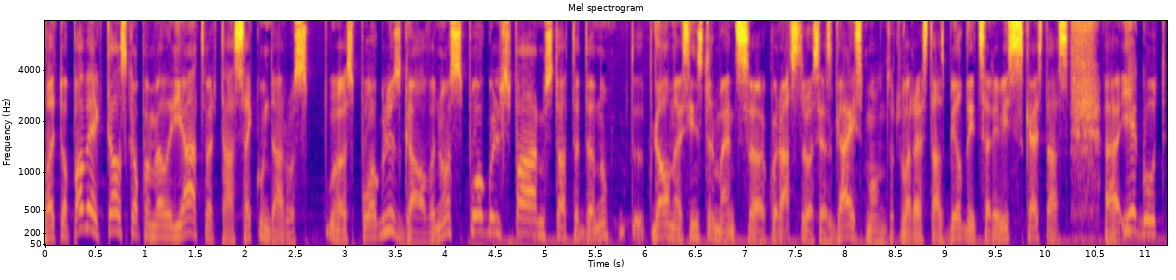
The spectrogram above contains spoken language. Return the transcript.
Lai to paveiktu, teleskopam vēl ir jāatver tā sekundāros spoguļus, galvenos spoguļu spārnus. Tātad nu, galvenais instruments, kur atstosies gaisma, un tur varēs tās bildīt bildītas arī visas skaistās uh, iegūt.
